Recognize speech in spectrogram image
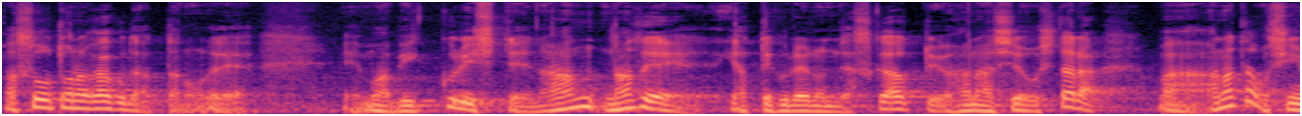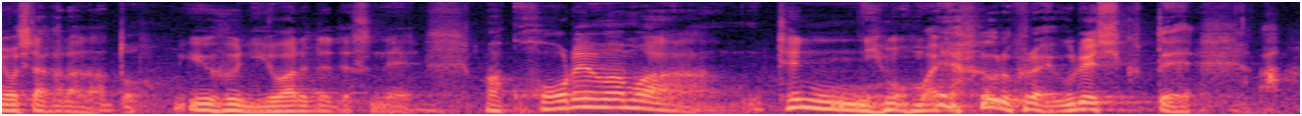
まあ、相当な額だったので、えまあ、びっくりしてなぜやってくれるんですかという話をしたら、まあ、あなたを信用したからだというふうに言われてですね、まあ、これはまあ天にも舞い上がるくらい嬉しくてあ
